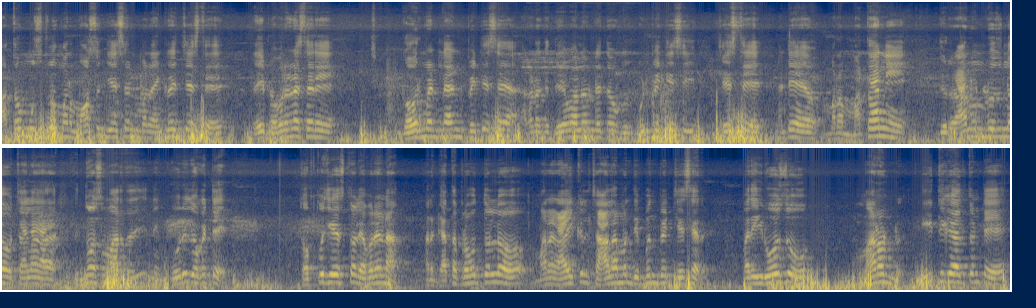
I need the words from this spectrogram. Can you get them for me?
మతం ముసుగులో మనం మోసం చేసి మనం ఎంకరేజ్ చేస్తే రేపు ఎవరైనా సరే గవర్నమెంట్ ల్యాండ్ పెట్టేసి అక్కడ ఒక దేవాలయం లేదా ఒక గుడి పెట్టేసి చేస్తే అంటే మన మతాన్ని ఇది రానున్న రోజుల్లో చాలా విధ్వంసం మారుతుంది. నేను కోరేది ఒకటే తప్పు చేస్తాడు ఎవరైనా మన గత ప్రభుత్వంలో మన నాయకులు చాలామంది ఇబ్బంది పెట్టి చేశారు. మరి ఈరోజు మనం నీతిగా వెళ్తుంటే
